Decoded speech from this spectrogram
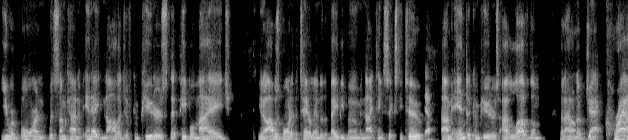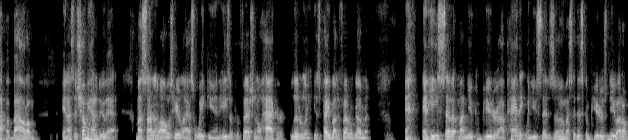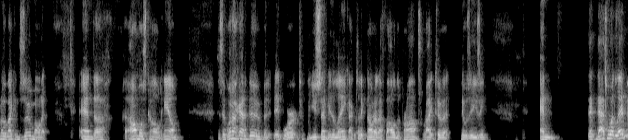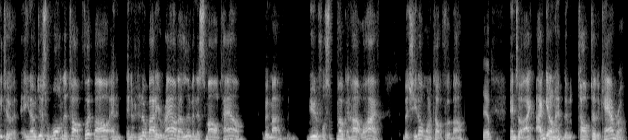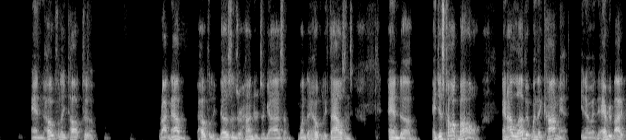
you were born with some kind of innate knowledge of computers that people my age you know i was born at the tail end of the baby boom in 1962 yeah. i'm into computers i love them but i don't know jack crap about them and I said, Show me how to do that. My son in law was here last weekend. He's a professional hacker, literally, gets paid by the federal government. and he set up my new computer. I panicked when you said Zoom. I said, This computer's new. I don't know if I can Zoom on it. And uh, I almost called him to say, What I got to do? But it, it worked. You sent me the link, I clicked on it. I followed the prompts right to it. It was easy. And that, that's what led me to it. You know, just wanting to talk football. And, and if there's nobody around, I live in this small town with my beautiful smoking hot wife, but she don't want to talk football. Yep. And so I, I can get on the talk to the camera and hopefully talk to right now, hopefully dozens or hundreds of guys, one day, hopefully thousands, and uh, and just talk ball. And I love it when they comment, you know, and everybody.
